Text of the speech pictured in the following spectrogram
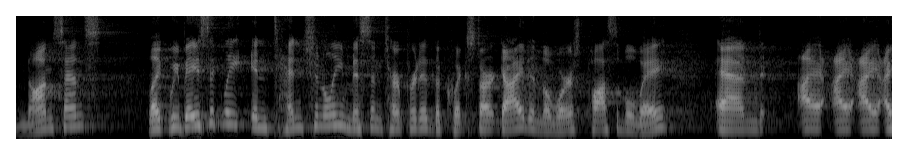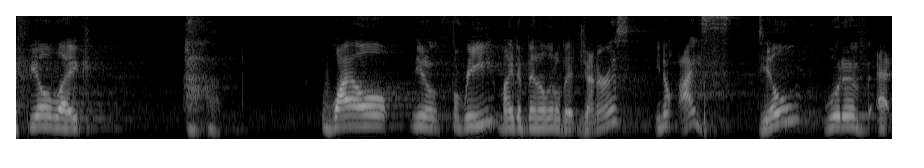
nonsense. Like we basically intentionally misinterpreted the quick start guide in the worst possible way, and I I, I, feel like while you know three might have been a little bit generous, you know I still would have at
